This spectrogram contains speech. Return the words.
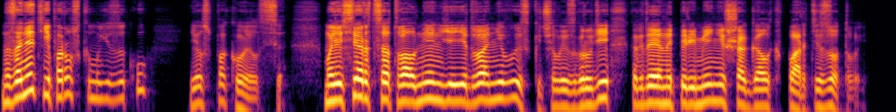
На занятии по русскому языку я успокоился. Мое сердце от волнения едва не выскочило из груди, когда я на перемене шагал к парте Зотовой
